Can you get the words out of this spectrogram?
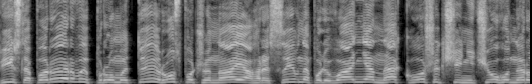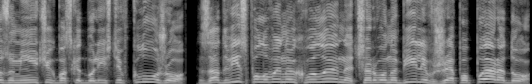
Після перерви Прометей розпочинає агресивне полювання на кошик ще нічого не розуміючих баскетболістів клужу. За дві з половиною хвилини червонобілі вже попереду.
